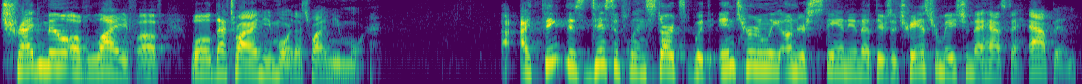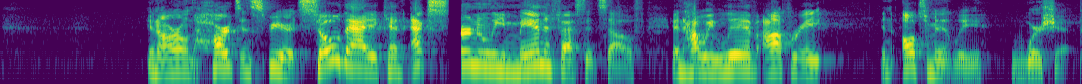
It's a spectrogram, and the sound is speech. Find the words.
treadmill of life of, well, that's why I need more, that's why I need more. I think this discipline starts with internally understanding that there's a transformation that has to happen in our own hearts and spirits so that it can externally manifest itself in how we live, operate, and ultimately worship.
